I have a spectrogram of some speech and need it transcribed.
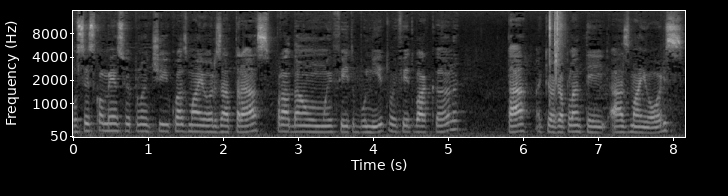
vocês começam o replantio com as maiores atrás para dar um efeito bonito, um efeito bacana, tá? Aqui, ó, já plantei as maiores.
